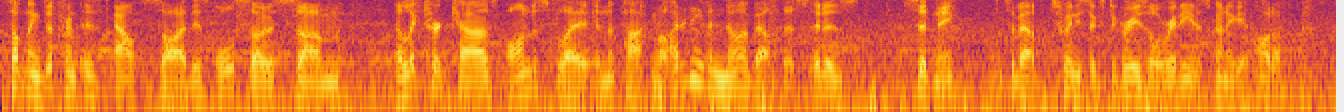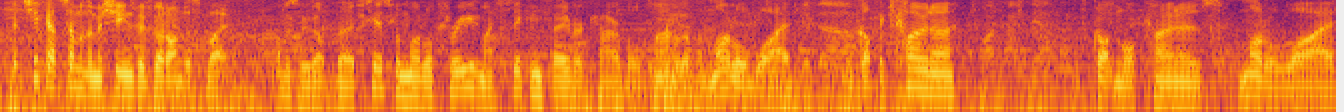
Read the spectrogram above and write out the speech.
Something different is outside, there's also some electric cars on display in the parking lot. I didn't even know about this. It is Sydney, it's about 26 degrees already and it's going to get hotter. But check out some of the machines we've got on display. Obviously we've got the Tesla Model 3, my second favorite car of all time. We've got the Model Y, we've got the Kona, we've got more Konas, Model Y,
